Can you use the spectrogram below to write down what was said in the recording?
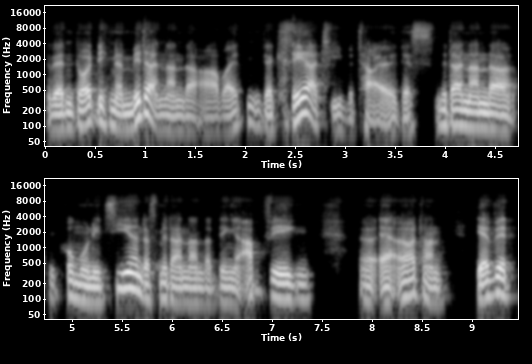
Wir werden deutlich mehr miteinander arbeiten. Der kreative Teil des Miteinander kommunizieren, das Miteinander Dinge abwägen, äh, erörtern, der wird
